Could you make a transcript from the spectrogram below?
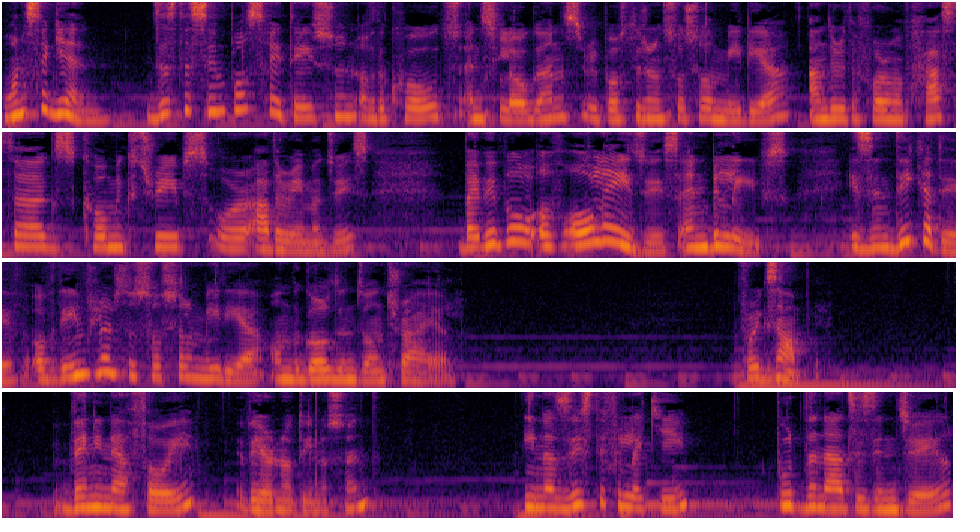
Once again, just a simple citation of the quotes and slogans reposted on social media under the form of hashtags, comic strips, or other images by people of all ages and beliefs is indicative of the influence of social media on the Golden Dawn trial. For example, δεν είναι αθώοι, they are not innocent. Οι Ναζί στη φυλακή, put the Nazis in jail.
